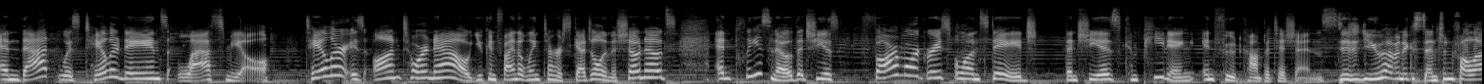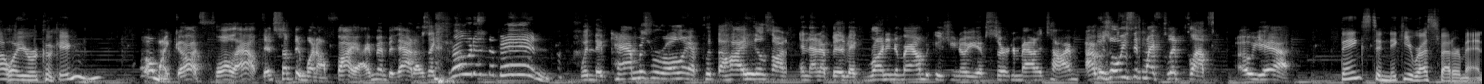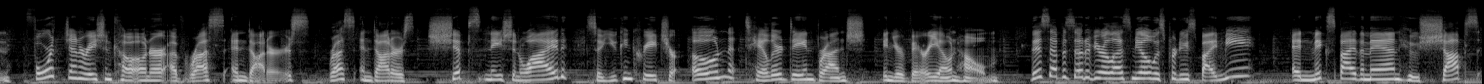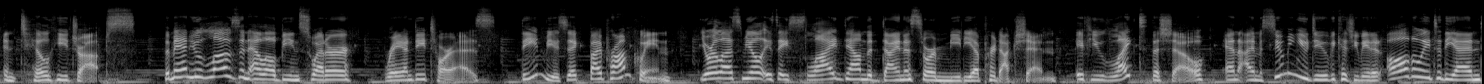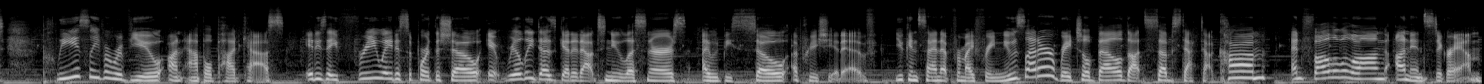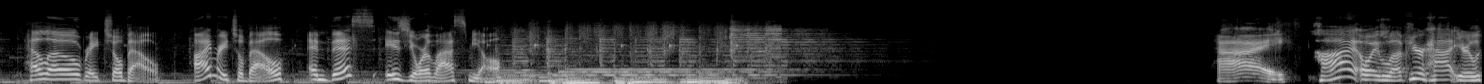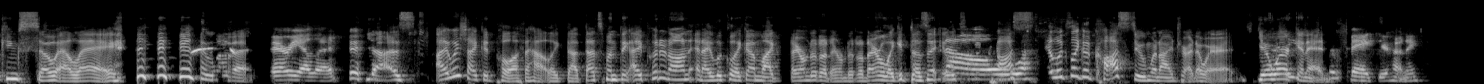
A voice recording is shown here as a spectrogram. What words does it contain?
And that was Taylor Dayne's last meal. Taylor is on tour now. You can find a link to her schedule in the show notes. And please know that she is far more graceful on stage than she is competing in food competitions. Did you have an extension fall out while you were cooking? Oh my God, fall out. Then something went on fire. I remember that. I was like, throw it in the bin. When the cameras were rolling, I put the high heels on and then I'd be like running around because you know you have a certain amount of time. I was always in my flip flops. Oh, yeah. Thanks to Nikki Russ Fetterman, fourth generation co owner of Russ and Daughters. Russ and Daughters ships nationwide, so you can create your own Taylor Dayne brunch in your very own home. This episode of Your Last Meal was produced by me and mixed by the man who shops until he drops. The man who loves an LL Bean sweater, Randy Torres. Theme music by Prom Queen. Your Last Meal is a slide down the dinosaur media production. If you liked the show, and I'm assuming you do because you made it all the way to the end, please leave a review on Apple Podcasts. It is a free way to support the show. It really does get it out to new listeners. I would be so appreciative. You can sign up for my free newsletter, rachelbell.substack.com, and follow along on Instagram. Hello, Rachel Bell. I'm Rachel Bell, and this is Your Last Meal. Hi. Hi. Oh, I love your hat. You're looking so LA. I love it. Very LA. yes. I wish I could pull off a hat like that. That's one thing. I put it on and I look like I'm like, like it doesn't, it, No. looks like cost, it looks like a costume when I try to wear it. You're working it. Thank you, honey.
